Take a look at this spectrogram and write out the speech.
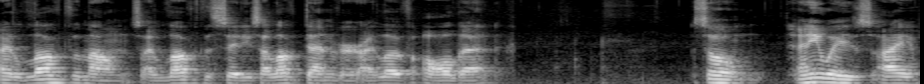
I loved the mountains. I loved the cities. I loved Denver. I love all that. So, anyways, I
